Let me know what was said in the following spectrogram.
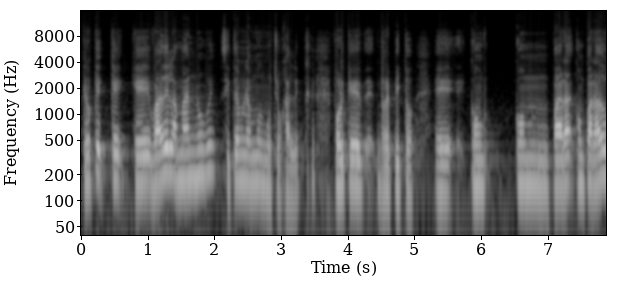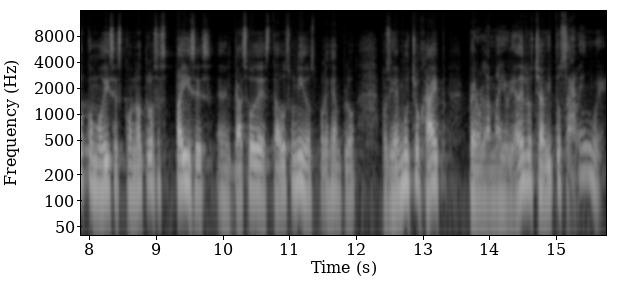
creo que, que, va de la mano, güey. Sí tenemos mucho jale, porque, repito, eh, comparado, como dices, con otros países, en el caso de Estados Unidos, por ejemplo, pues sí hay mucho hype pero la mayoría de los chavitos saben, güey.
